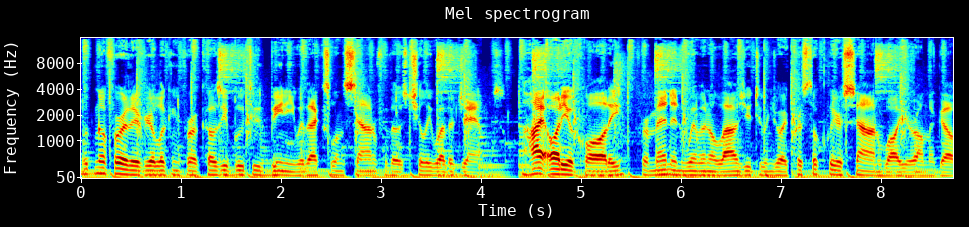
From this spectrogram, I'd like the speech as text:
Look no further if you're looking for a cozy Bluetooth beanie with excellent sound for those chilly weather jams. The high audio quality for men and women allows you to enjoy crystal clear sound while you're on the go.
